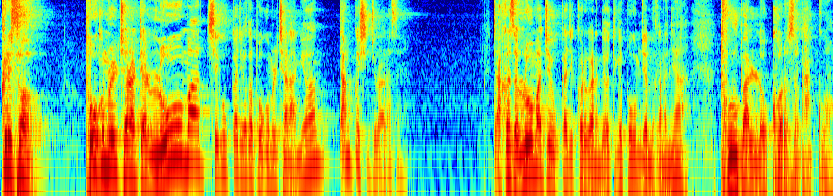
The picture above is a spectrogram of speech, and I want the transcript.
그래서 복음을 전할 때 로마 제국까지 가서 복음을 전하면 땅 끝인 줄 알았어요 자 그래서 로마 제국까지 걸어가는데 어떻게 복음 전하면서 가느냐? 두 발로 걸어서 갔고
